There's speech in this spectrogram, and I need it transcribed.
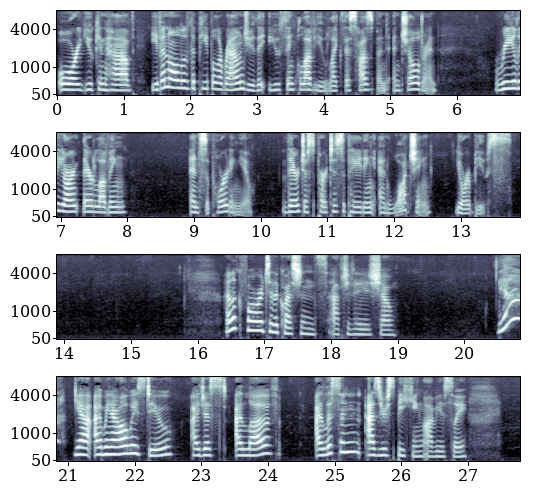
or you can have even all of the people around you that you think love you, like this husband and children, really aren't there loving and supporting you. They're just participating and watching your abuse. I look forward to the questions after today's show. Yeah. Yeah, I mean, I always do. I just, I love, I listen as you're speaking, obviously,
